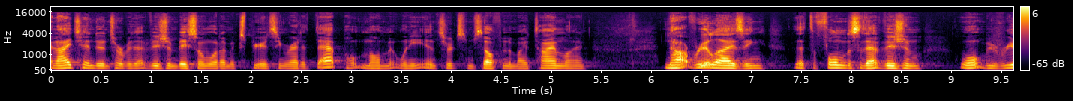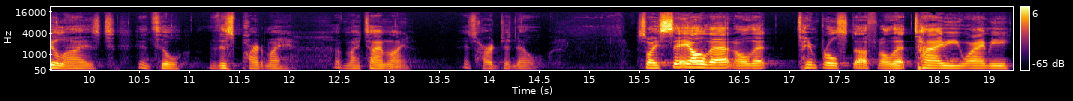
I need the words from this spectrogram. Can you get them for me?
And I tend to interpret that vision based on what I'm experiencing right at that moment when he inserts himself into my timeline, not realizing that the fullness of that vision won't be realized until this part of my, of my timeline. It's hard to know. So I say all that and all that temporal stuff and all that timey-wimey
